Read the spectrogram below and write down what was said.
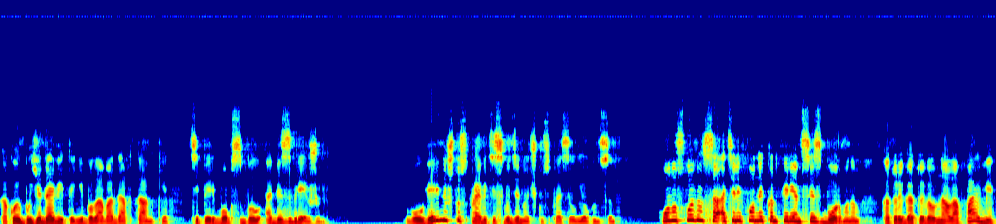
Какой бы ядовитой ни была вода в танке, теперь бокс был обезврежен. — Вы уверены, что справитесь в одиночку? — спросил Йоханссон. Он условился о телефонной конференции с Борманом, который готовил на Лапальме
